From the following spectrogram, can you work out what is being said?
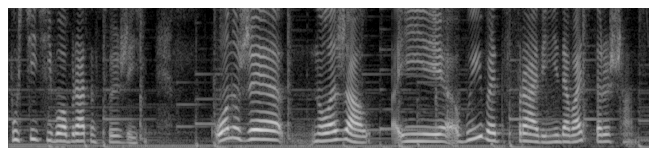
впустить его обратно в свою жизнь он уже налажал, и вы в это вправе не давать второй шанс.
